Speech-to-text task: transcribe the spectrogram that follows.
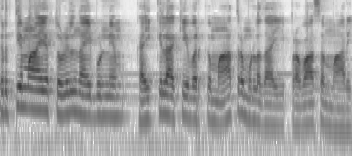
കൃത്യമായ തൊഴിൽ നൈപുണ്യം കൈക്കലാക്കിയവർക്ക് മാത്രമുള്ളതായി പ്രവാസം മാറി.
